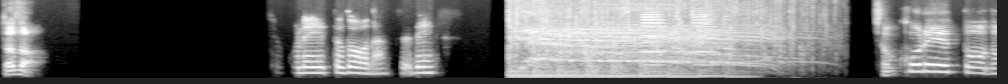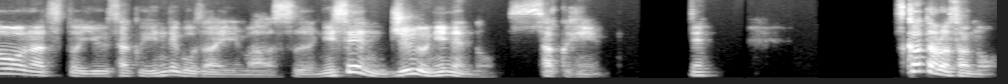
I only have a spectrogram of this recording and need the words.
どうぞ。チョコレートドーナツです。チョコレートドーナツという作品でございます。2012年の作品。ね。塚太郎さんの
